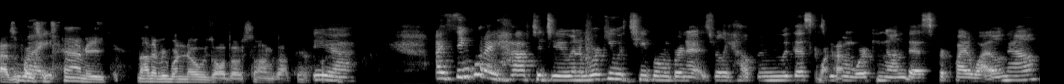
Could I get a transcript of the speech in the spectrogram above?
As opposed right. to Tammy, not everyone knows all those songs out there. Yeah. I think what I have to do, and I'm working with T Bone Burnett is really helping me with this because wow. we've been working on this for quite a while now,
